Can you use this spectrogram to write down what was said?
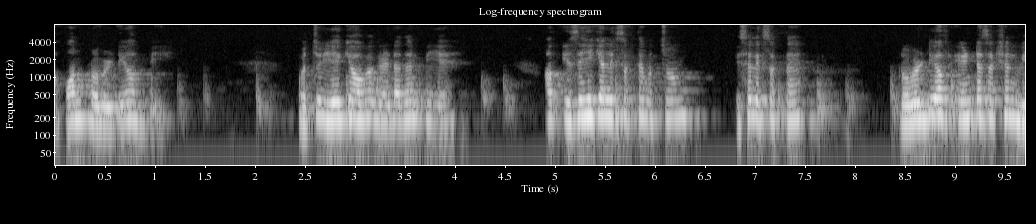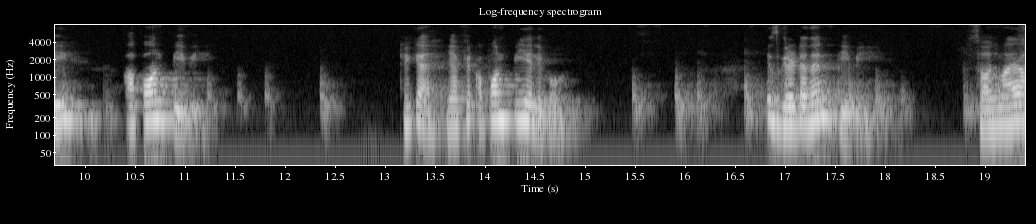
upon probability of B बच्चों ये क्या होगा? ग्रेटर देन पी ए अब इसे ही क्या लिख सकते हैं बच्चों हम? इसे लिख सकते हैं probability of intersection B upon P B ठीक है? या फिर अपॉन पी ए लिखो। Is greater than P B समझ में आया?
